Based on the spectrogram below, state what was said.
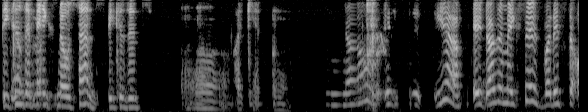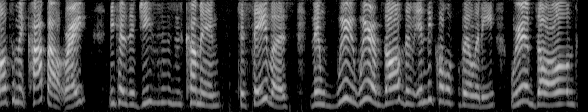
Because it makes no sense. Because it's. Uh, I can't. uh. No, it's it, yeah, it doesn't make sense, but it's the ultimate cop out, right? Because if Jesus is coming to save us, then we're we're absolved of any culpability. We're absolved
